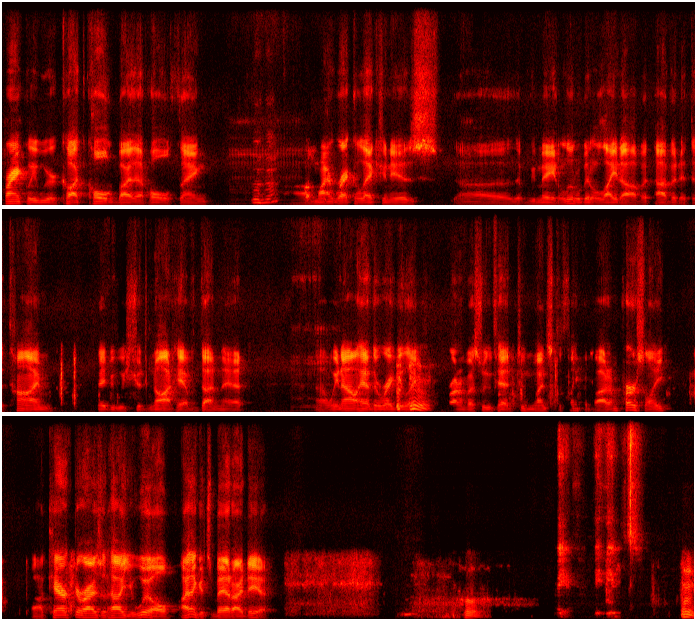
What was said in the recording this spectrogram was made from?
Frankly, we were caught cold by that whole thing. Mhm. Uh, my recollection is uh, that we made a little bit of light of it, of it at the time. Maybe we should not have done that. Uh, we now have the regulation in front of us. We've had two months to think about it. And personally, uh, characterize it how you will, I think it's a bad idea. It- It's I,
